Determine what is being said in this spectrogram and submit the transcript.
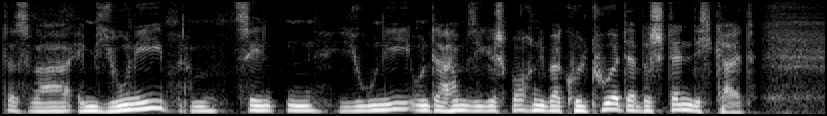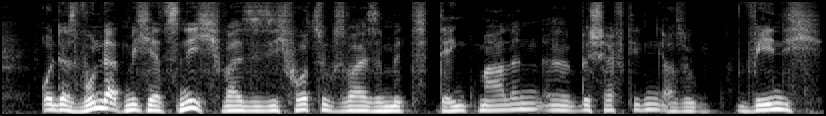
Das war im Juni, am 10. Juni, und da haben Sie gesprochen über Kultur der Beständigkeit. Und das wundert mich jetzt nicht, weil Sie sich vorzugsweise mit Denkmalen äh, beschäftigen, also wenig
